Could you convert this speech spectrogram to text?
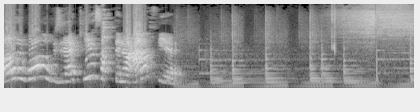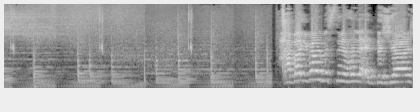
آه واو زاكية صحتنا عافية. حبايبي بعد ما استوى هلا الدجاج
